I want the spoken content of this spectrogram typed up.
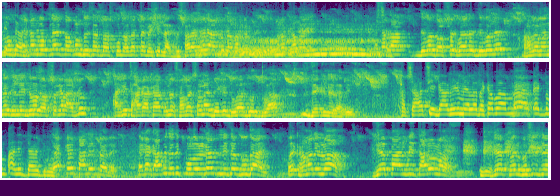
লোক- দাম। একটা লোক লাগে তখন দুই চার দশ পনেরো হাজার টাকা বেশি লাগবে। সরাসরি আমার কাছে। আমরা খামারি। সাদা দেবো দর্শক ভাইরা দেবো যে ভালো মানের জিনিস দেবো দর্শকের আসুক। আসি থাকা খাওয়া কোনো সমস্যা নাই দেখে দোয়া দোয়া যাবে। আচ্ছা আজকে গাভীর মেলা দেখাবো আমরা আর একদম পানির দামে দিব। একেবারে পানির দামে। এটা গাভি যদি পনেরো লিটার নিচে দুধ হয় ওই খামারের লস যে পালবি তারও লস। যে খোল ভুসির যে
